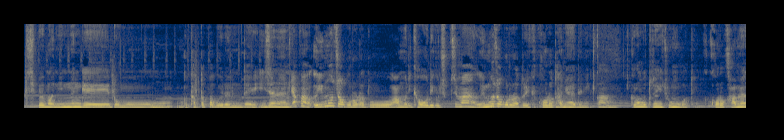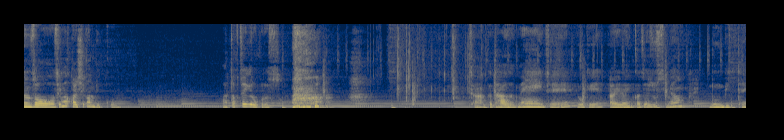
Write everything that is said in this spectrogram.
집에만 있는 게 너무 답답하고 이랬는데 이제는 약간 의무적으로라도 아무리 겨울이고 춥지만 의무적으로라도 이렇게 걸어 다녀야 되니까 그런 것도 되게 좋은 것 같아요. 걸어가면서 생각할 시간도 있고 아 짝짝이로 그렸어. 자, 그 다음에 이제 여기 아이라인까지 해줬으면 눈 밑에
